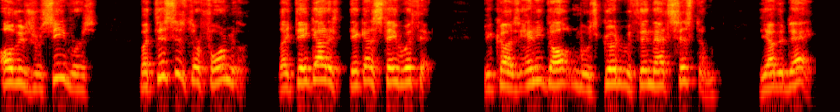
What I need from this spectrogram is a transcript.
all these receivers, but this is their formula. Like they got to they got to stay with it because Andy Dalton was good within that system the other day.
